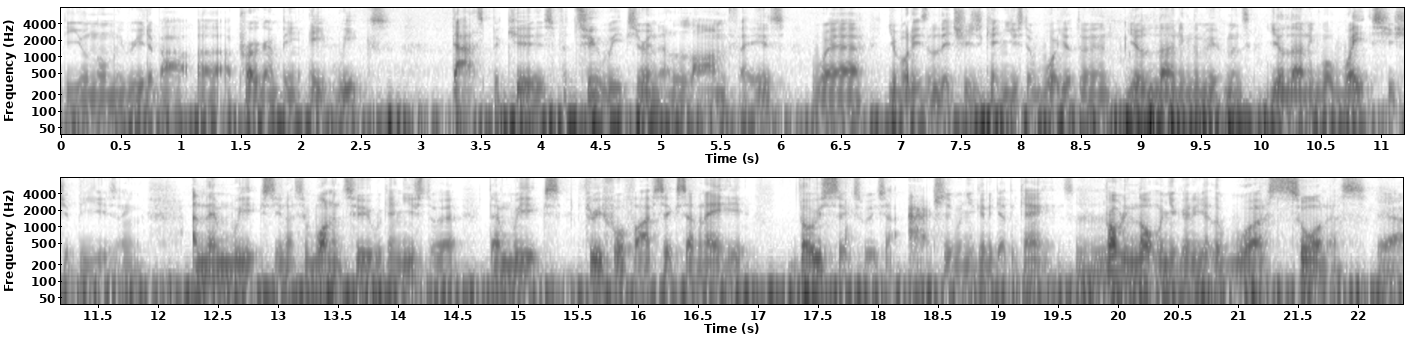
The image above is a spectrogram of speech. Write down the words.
that you'll normally read about uh, a program being eight weeks, that's because for two weeks you're in an alarm phase where your body's literally just getting used to what you're doing. You're learning the movements. You're learning what weights you should be using. And then weeks, you know, so one and two we're getting used to it. Then weeks three, four, five, six, seven, eight. Those six weeks are actually when you're going to get the gains. Probably not when you're going to get the worst soreness. Yeah.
